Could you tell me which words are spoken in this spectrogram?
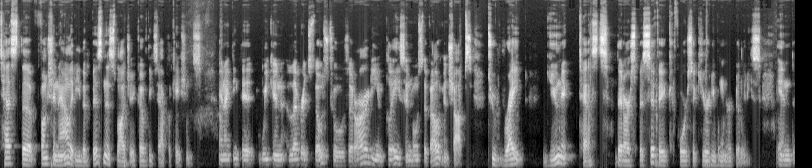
test the functionality, the business logic of these applications. And I think that we can leverage those tools that are already in place in most development shops to write unit tests that are specific for security vulnerabilities. And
